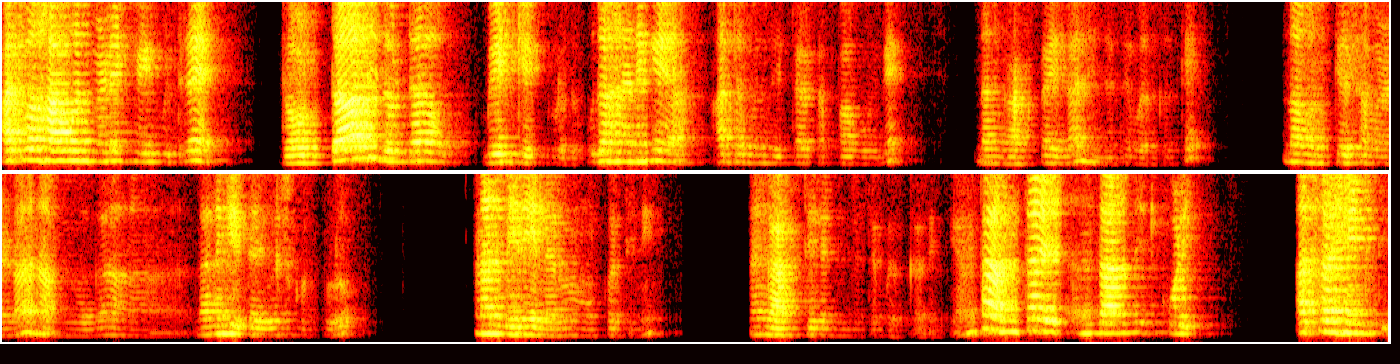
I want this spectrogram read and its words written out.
ಅಥವಾ ಒಂದ್ ವೇಳೆ ಹೇಳ್ಬಿಟ್ರೆ ದೊಡ್ಡಾದ ದೊಡ್ಡ ಬೇಡಿಕೆ ಇಟ್ಬಿಡೋದು. ಉದಾಹರಣೆಗೆ ಆತ ಬಂದು ತರ ತಪ್ಪಾಗೋಗಿದೆ. ಆಗ್ತಾ ಇಲ್ಲ ನಿನ್ನ ಜೊತೆ ಬದುಕಕ್ಕೆ. ನಾವೊಂದು ಕೆಲಸ ಮಾಡೋಣ, ನಾವ್ ಇವಾಗ ನನಗೆ ಡೈವರ್ಸ್ ಕೊಟ್ಬಿಡು. ನಾನು ಬೇರೆ ಎಲ್ಲರೂ ನೋಡ್ಕೋತೀನಿ. ನಂಗೆ ಆಗ್ತಿಲ್ಲ ನಿನ್ನ ಜೊತೆ ಬದುಕೋದಕ್ಕೆ. ಅಂತ ಅಂತ ಅಂತ ಅಂದ್ ಇಟ್ಕೊಳ್ಳಿ ಅಥವಾ ಹೆಂಡತಿ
